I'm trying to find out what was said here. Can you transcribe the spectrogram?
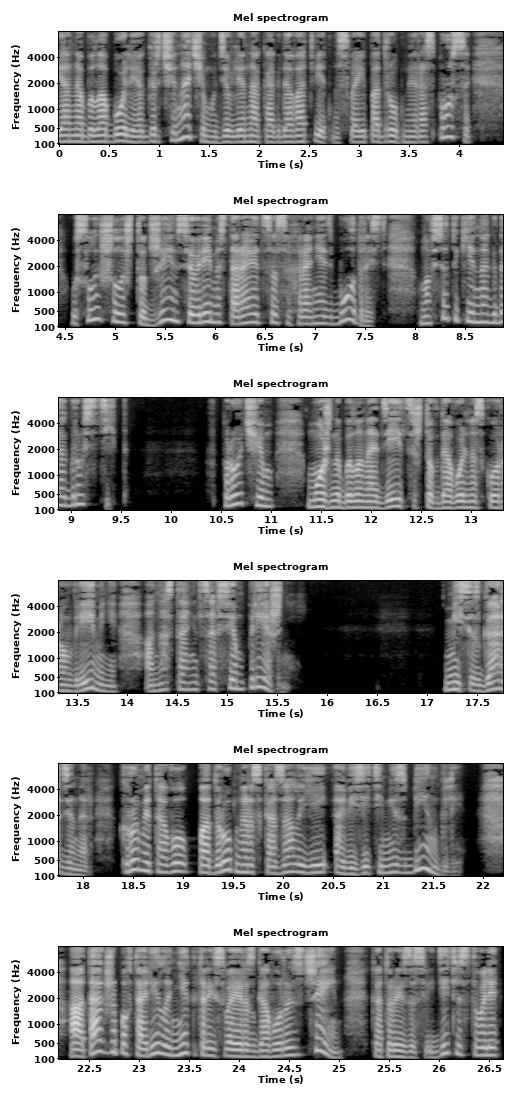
и она была более огорчена, чем удивлена, когда в ответ на свои подробные расспросы услышала, что Джейн все время старается сохранять бодрость, но все-таки иногда грустит. Впрочем, можно было надеяться, что в довольно скором времени она станет совсем прежней. Миссис Гардинер, кроме того, подробно рассказала ей о визите мисс Бингли, а также повторила некоторые свои разговоры с Джейн, которые засвидетельствовали,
